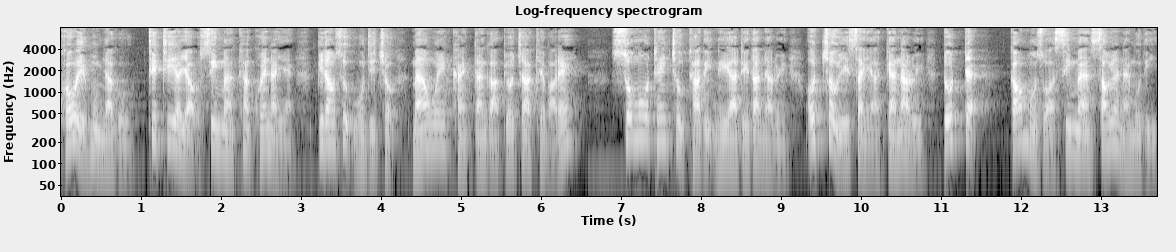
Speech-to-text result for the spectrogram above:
ခွဲဝေမှုများကိုထိထိရောက်ရောက်စီမံခန့်ခွဲနိုင်ရန်ပြည်ထောင်စုဝန်ကြီးချုပ်မန်ဝင်းခိုင်တန်းကပြောကြားခဲ့ပါတယ်။စိုးမိုးထိန်ချုပ်ထားသည့်နေရာဒေသများတွင်အုပ်ချုပ်ရေးဆိုင်ရာကဏ္ဍတွေတိုးတက်ကောင်းမွန်စွာစီမံဆောင်ရွက်နိုင်မှုသည်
